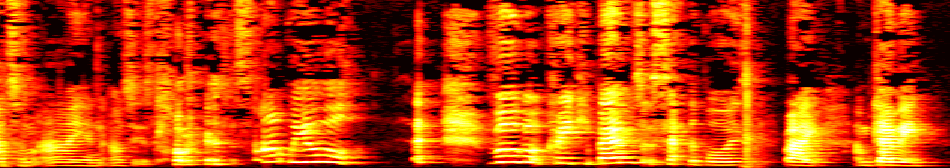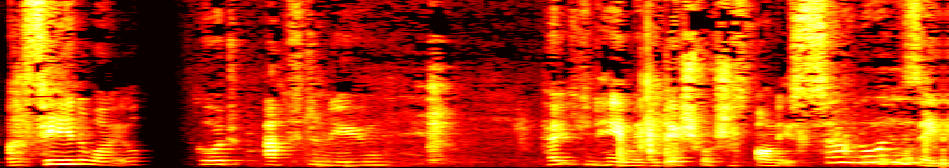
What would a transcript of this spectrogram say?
as am I and as is Lawrence. Aren't we all? We've all got creaky bones except the boys. Right, I'm going. I'll see you in a while. Good afternoon. Hope you can hear me. The dishwasher's on. It's so noisy.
